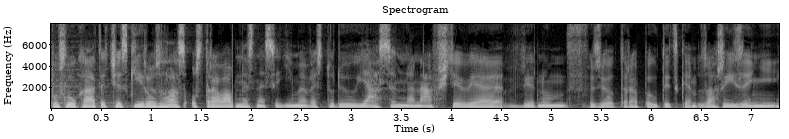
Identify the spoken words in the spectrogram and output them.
Posloucháte Český rozhlas Ostrava. Dnes nesedíme ve studiu. Já jsem na návštěvě v jednom fyzioterapeutickém zařízení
